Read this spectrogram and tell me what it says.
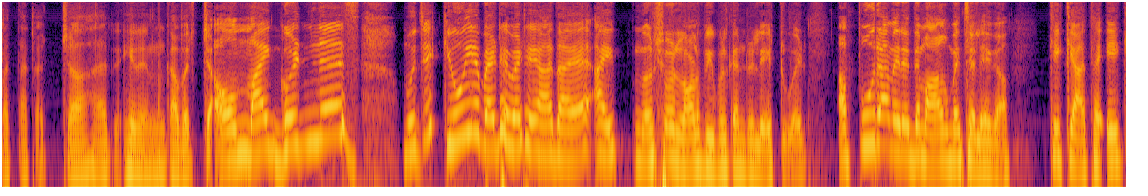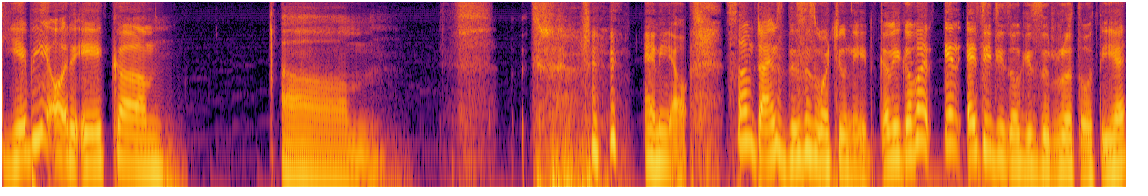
पत्ता कच्चा हर हिरन का बच्चा। ओ माय गुडनेस मुझे क्यों ये बैठे बैठे याद आया I sure lot people can relate to it अब पूरा मेरे दिमाग में चलेगा कि क्या था। एक ये भी और एक um, um, anyhow sometimes this is what you need कभी कभार इन ऐसी चीज़ों की ज़रूरत होती है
